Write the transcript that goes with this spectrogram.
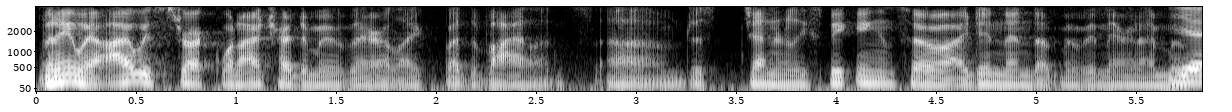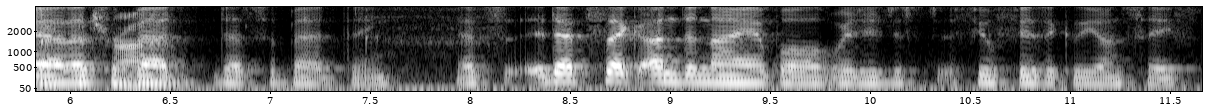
But anyway, I was struck when I tried to move there, like by the violence, um, just generally speaking, and so I didn't end up moving there, and I moved yeah that's to a bad that's a bad thing That's that's like undeniable. Where you just feel physically unsafe.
